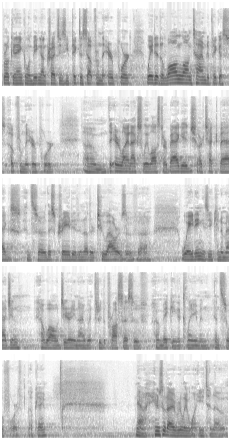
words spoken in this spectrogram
broken ankle and being on crutches, he picked us up from the airport, waited a long, long time to pick us up from the airport. Um, the airline actually lost our baggage, our checked bags, and so this created another two hours of uh, waiting, as you can imagine, while Jerry and I went through the process of uh, making a claim and, and so forth. Okay? Now, here's what I really want you to know.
